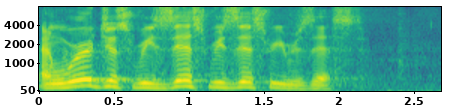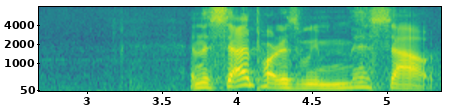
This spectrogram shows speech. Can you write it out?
And we're just resist, resist, we resist. And the sad part is we miss out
